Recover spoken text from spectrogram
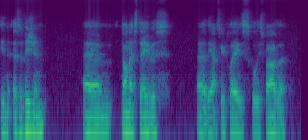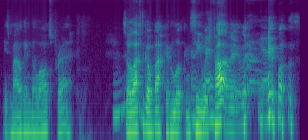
in as a vision, um, Don S. Davis, uh, the actor who plays Scully's father, is mouthing the Lord's Prayer. So we'll have to go back and look and see which part of it Yeah. it was.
